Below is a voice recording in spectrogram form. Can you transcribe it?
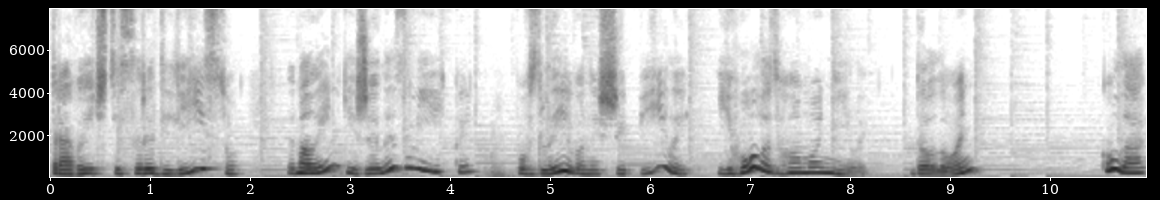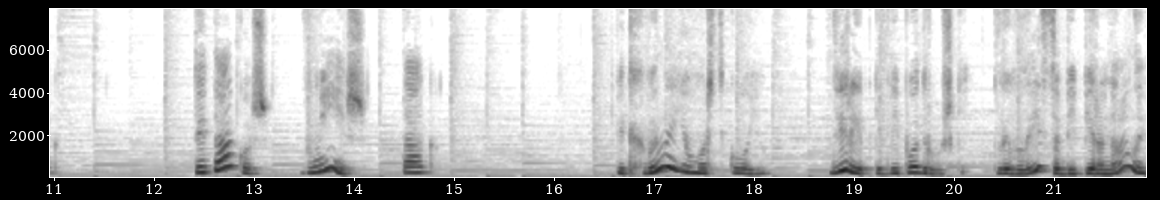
Травичці серед лісу маленькі жили змійки. Повзли вони шипіли й голос гомоніли. Долонь, кулак. Ти також вмієш так. Під хвилею морською дві рибки, дві подружки пливли собі, пірнали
